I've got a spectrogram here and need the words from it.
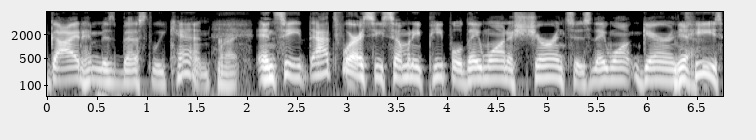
guide him as best we can. Right. And see, that's where I see so many people, they want assurances, they want guarantees.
